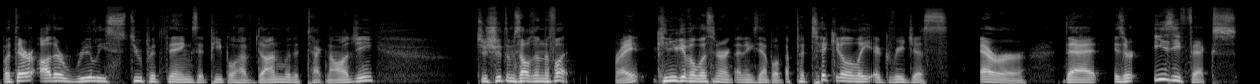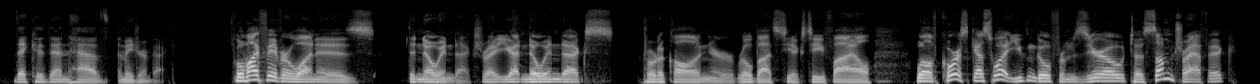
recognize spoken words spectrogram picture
But there are other really stupid things that people have done with the technology to shoot themselves in the foot, right? Can you give a listener an example of a particularly egregious error that is there easy fix that could then have a major impact? Well, my favorite one is the no index, right? You got no index protocol in your robots.txt file. Well, of course, guess what? You can go from zero to some traffic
